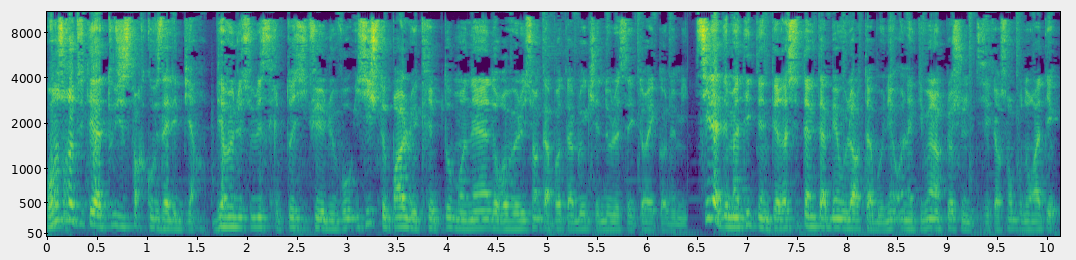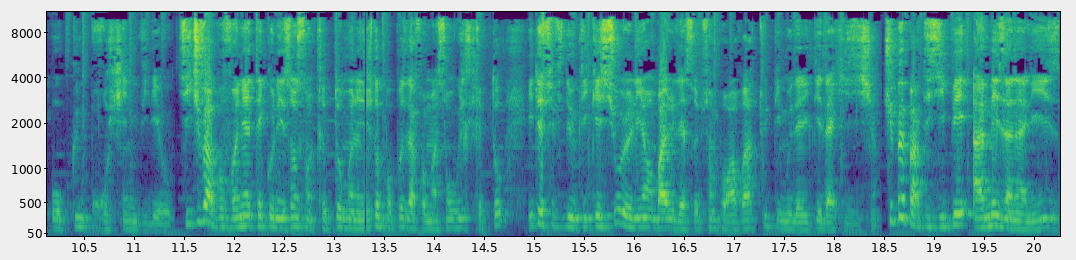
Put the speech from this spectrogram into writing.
Bonjour à toutes et à tous, j'espère que vous allez bien. Bienvenue sur le Crypto si tu es nouveau. Ici, je te parle de crypto-monnaie, de révolution capote à blockchain de le secteur économique. Si la thématique t'intéresse, je t'invite à bien vouloir t'abonner en activant la cloche de notification pour ne rater aucune prochaine vidéo. Si tu veux approfondir tes connaissances en crypto-monnaie, je te propose la formation Will Crypto. Il te suffit de cliquer sur le lien en bas de la description pour avoir toutes les modalités d'acquisition. Tu peux participer à mes analyses,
